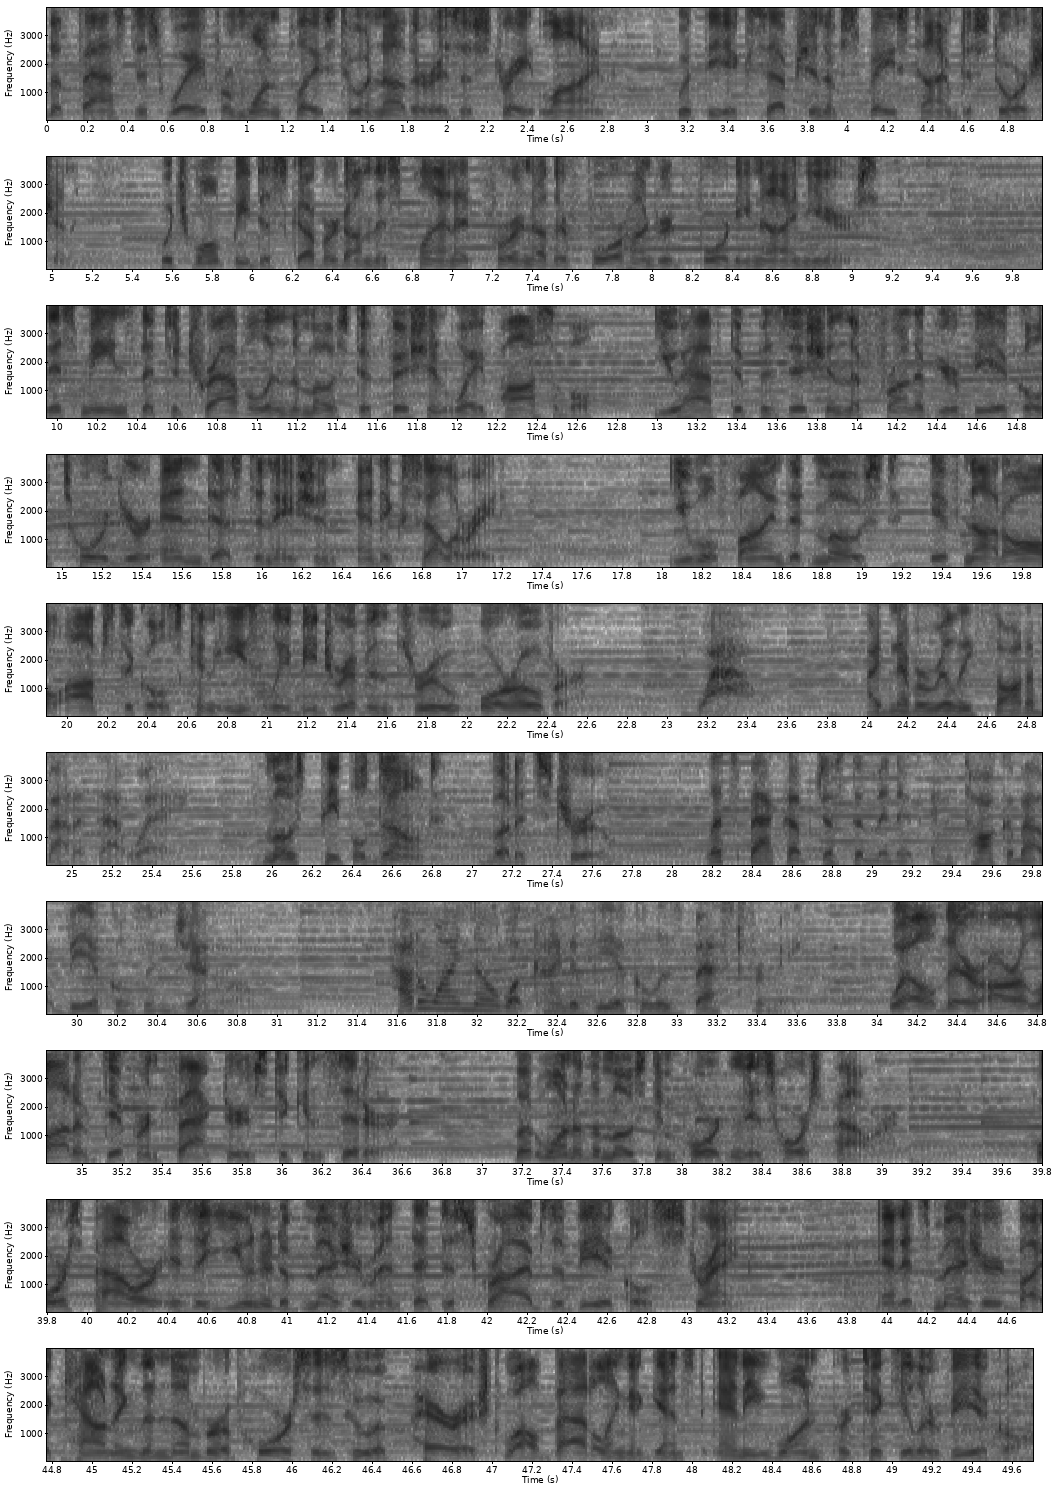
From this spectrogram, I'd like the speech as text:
The fastest way from one place to another is a straight line, with the exception of space-time distortion, which won't be discovered on this planet for another 449 years. This means that to travel in the most efficient way possible, you have to position the front of your vehicle toward your end destination and accelerate. You will find that most, if not all, obstacles can easily be driven through or over. Wow, I'd never really thought about it that way. Most people don't, but it's true. Let's back up just a minute and talk about vehicles in general. How do I know what kind of vehicle is best for me? Well, there are a lot of different factors to consider, but one of the most important is horsepower. Horsepower is a unit of measurement that describes a vehicle's strength, and it's measured by counting the number of horses who have perished while battling against any one particular vehicle.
